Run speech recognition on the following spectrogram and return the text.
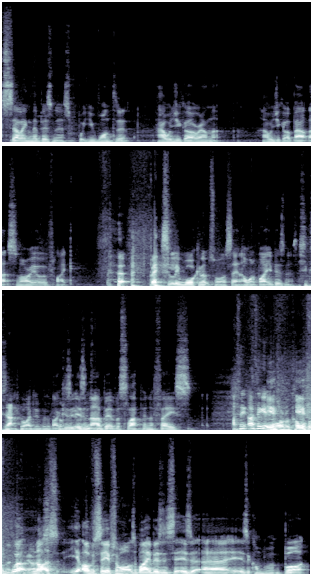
selling their business but you wanted it, how would you go around that? How would you go about that scenario of like basically walking up to someone and saying, "I want to buy your business"? It's exactly what I did with the Like, company isn't that a bit of a slap in the face? I think I think it's more of a compliment. If, well, to be not as, yeah, obviously if someone wants to buy a business, it is uh, it is a compliment. But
